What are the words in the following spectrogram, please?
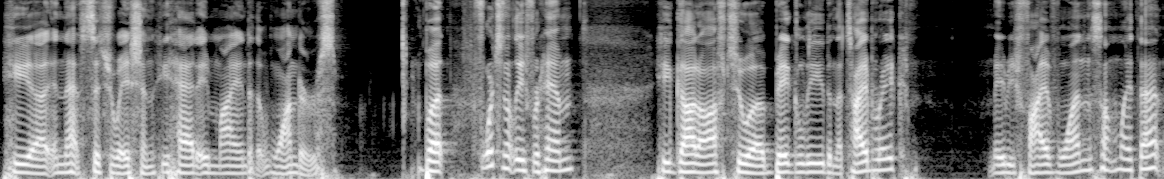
he, uh, in that situation, he had a mind that wanders. But fortunately for him, he got off to a big lead in the tiebreak, maybe 5 1, something like that.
